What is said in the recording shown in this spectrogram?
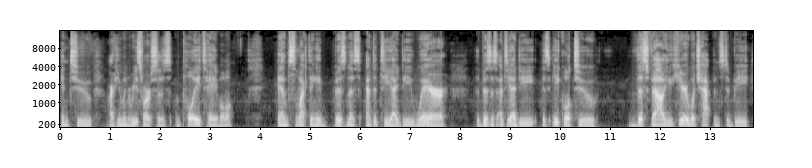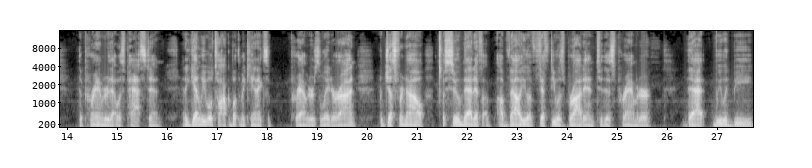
into our human resources employee table and selecting a business entity ID where the business entity ID is equal to this value here, which happens to be the parameter that was passed in. And again, we will talk about the mechanics of parameters later on, but just for now, assume that if a, a value of 50 was brought into this parameter, that we would be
